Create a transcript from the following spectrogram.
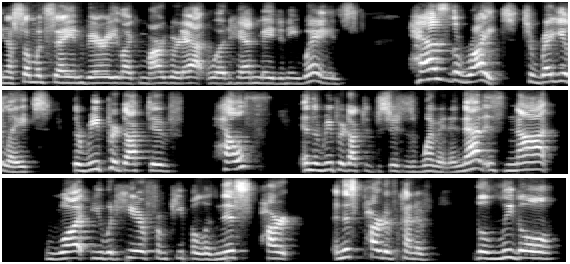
you know some would say in very like margaret atwood handmade any ways has the right to regulate the reproductive health and the reproductive decisions of women. And that is not what you would hear from people in this part in this part of kind of the legal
